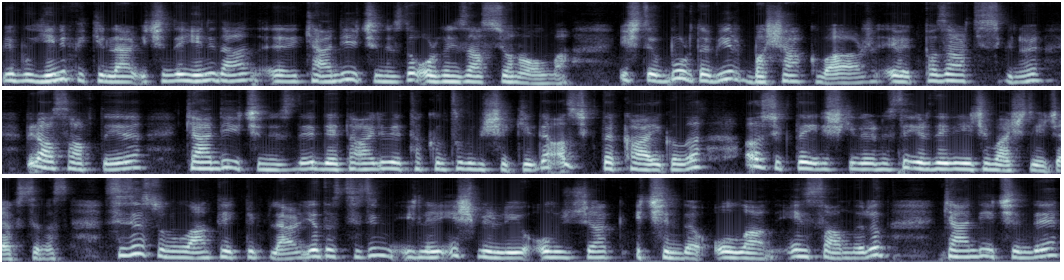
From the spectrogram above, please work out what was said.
ve bu yeni fikirler içinde yeniden e, kendi içinizde organizasyon olma. İşte burada bir başak var. Evet pazartesi günü biraz haftaya kendi içinizde detaylı ve takıntılı bir şekilde azıcık da kaygılı, azıcık da ilişkilerinizde irdeleyici başlayacaksınız. Size sunulan teklifler ya da sizin ile işbirliği olacak içinde olan insanların kendi içinde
